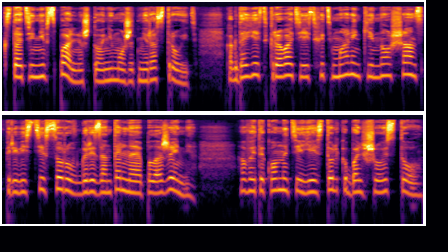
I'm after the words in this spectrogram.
кстати, не в спальню, что не может не расстроить. Когда есть кровать, есть хоть маленький, но шанс перевести ссору в горизонтальное положение. В этой комнате есть только большой стол.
